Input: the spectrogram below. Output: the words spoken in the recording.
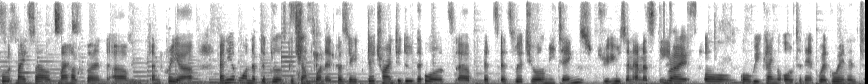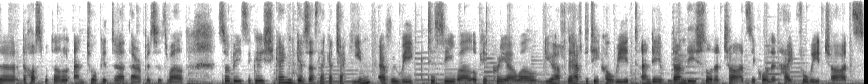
both myself, my husband, um, and Kriya, any of one of the girls could jump on it because they, they're trying to do the whole um, it's it's virtual meetings using MSD Right. or or we can alternate with going into the hospital and talking to a therapist as well. So basically, she kind of gives us like a check-in every week to see, well, okay, Kriya, well, you have they have to take her weight, and they've done these sort of charts. They call it height for weight charts.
